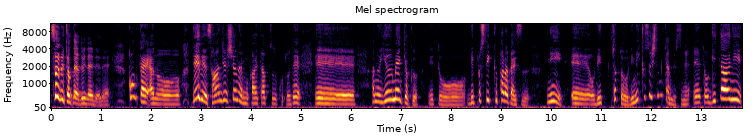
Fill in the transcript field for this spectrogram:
そういうのちょっとやってみたいんだよね。今回、あの、デビュー30周年迎えたということで、えー、あの、有名曲、えっ、と、リップスティックパラダイスに、えー、ちょっとリミックスしてみたんですね。えっ、ー、と、ギターに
